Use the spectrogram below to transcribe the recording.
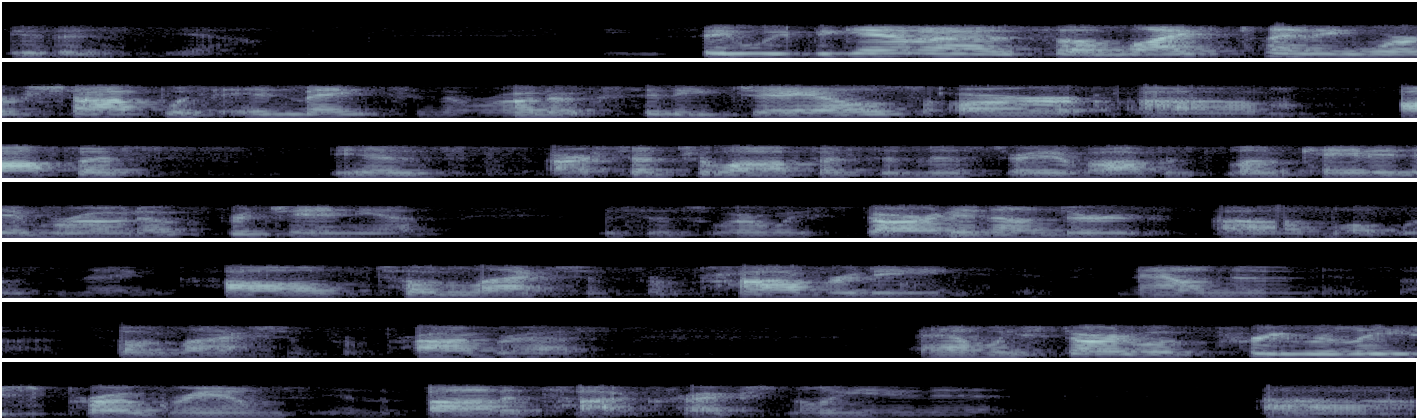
Do the, see we began as a life planning workshop with inmates in the Roanoke City jails. Our um, office is, our central office, administrative office, located in Roanoke, Virginia. This is where we started under uh, what was then called Total Action for Poverty. It's now known as uh, Total Action for Progress. And we started with pre-release programs in the Botetourt Correctional Unit. Um,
